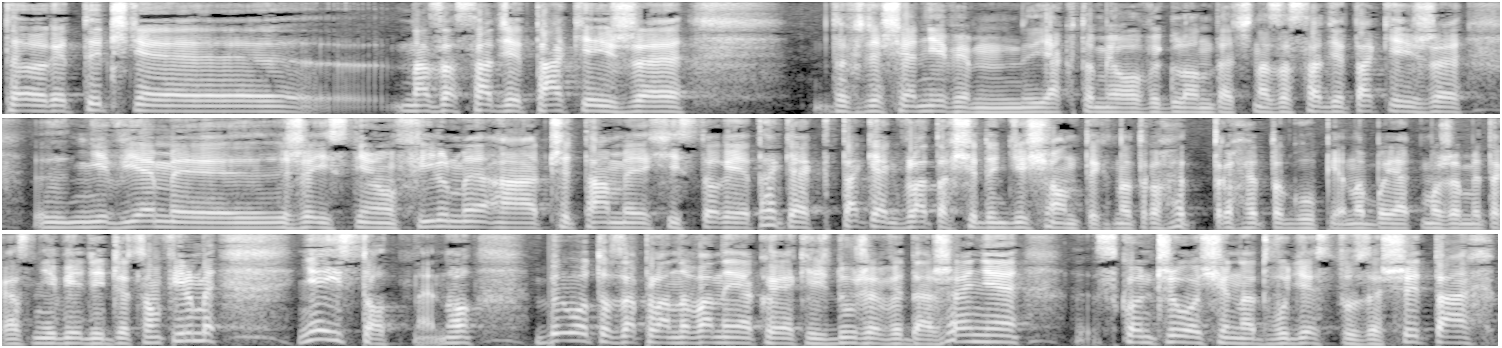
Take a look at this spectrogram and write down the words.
teoretycznie na zasadzie takiej, że to chociaż ja nie wiem, jak to miało wyglądać. Na zasadzie takiej, że nie wiemy, że istnieją filmy, a czytamy historię tak jak, tak jak w latach 70. No trochę, trochę to głupie, no bo jak możemy teraz nie wiedzieć, że są filmy? Nieistotne. No, było to zaplanowane jako jakieś duże wydarzenie. Skończyło się na 20 zeszytach.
